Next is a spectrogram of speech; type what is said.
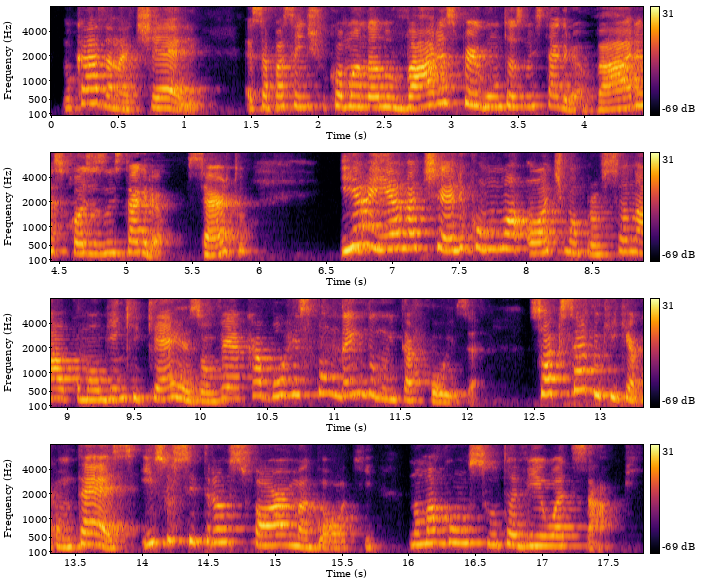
No caso da Natiele, essa paciente ficou mandando várias perguntas no Instagram, várias coisas no Instagram, certo? E aí a Natiele, como uma ótima profissional, como alguém que quer resolver, acabou respondendo muita coisa. Só que sabe o que, que acontece? Isso se transforma, Doc, numa consulta via WhatsApp.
